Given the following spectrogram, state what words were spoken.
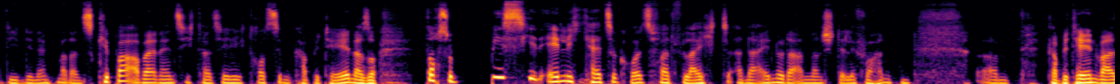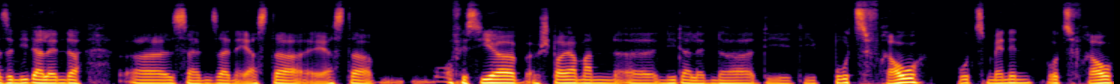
die, die nennt man dann Skipper, aber er nennt sich tatsächlich trotzdem Kapitän. Also doch so ein bisschen Ähnlichkeit zur Kreuzfahrt vielleicht an der einen oder anderen Stelle vorhanden. Ähm, Kapitän war also Niederländer, äh, sein, sein erster, erster Offizier, Steuermann äh, Niederländer, die, die Bootsfrau, Bootsmännin, Bootsfrau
